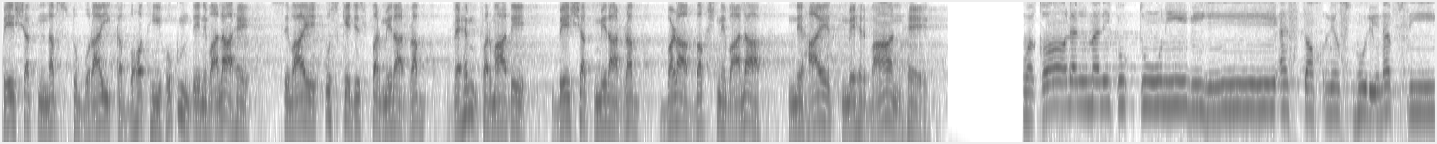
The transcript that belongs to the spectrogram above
بے شک نفس تو برائی کا بہت ہی حکم دینے والا ہے، سوائے اس کے جس پر میرا رب رحم فرما دے۔ بے شک میرا رب بڑا بخشنے والا، نہایت مہربان ہے۔ وقال الملك ائتوني به استخلصه لنفسي۔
